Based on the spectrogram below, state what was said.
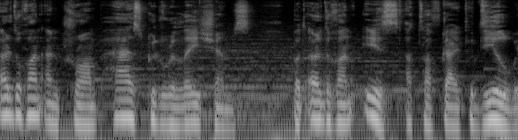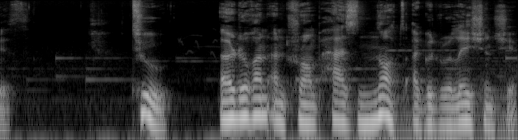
Erdogan and Trump has good relations, but Erdogan is a tough guy to deal with. 2. Erdogan and Trump has not a good relationship,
